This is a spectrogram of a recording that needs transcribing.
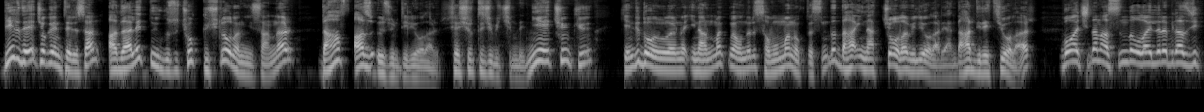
Bir de çok enteresan adalet duygusu çok güçlü olan insanlar daha az özür diliyorlar şaşırtıcı biçimde. Niye? Çünkü kendi doğrularına inanmak ve onları savunma noktasında daha inatçı olabiliyorlar. Yani daha diretiyorlar. Bu açıdan aslında olaylara birazcık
